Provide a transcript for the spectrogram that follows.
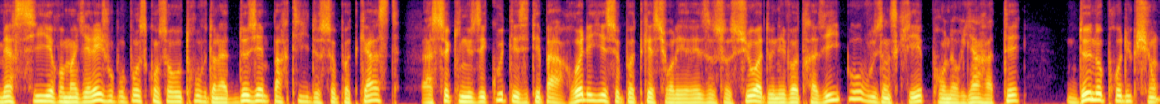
Merci Romain Guéry. Je vous propose qu'on se retrouve dans la deuxième partie de ce podcast. À ceux qui nous écoutent, n'hésitez pas à relayer ce podcast sur les réseaux sociaux, à donner votre avis ou vous inscrire pour ne rien rater de nos productions.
